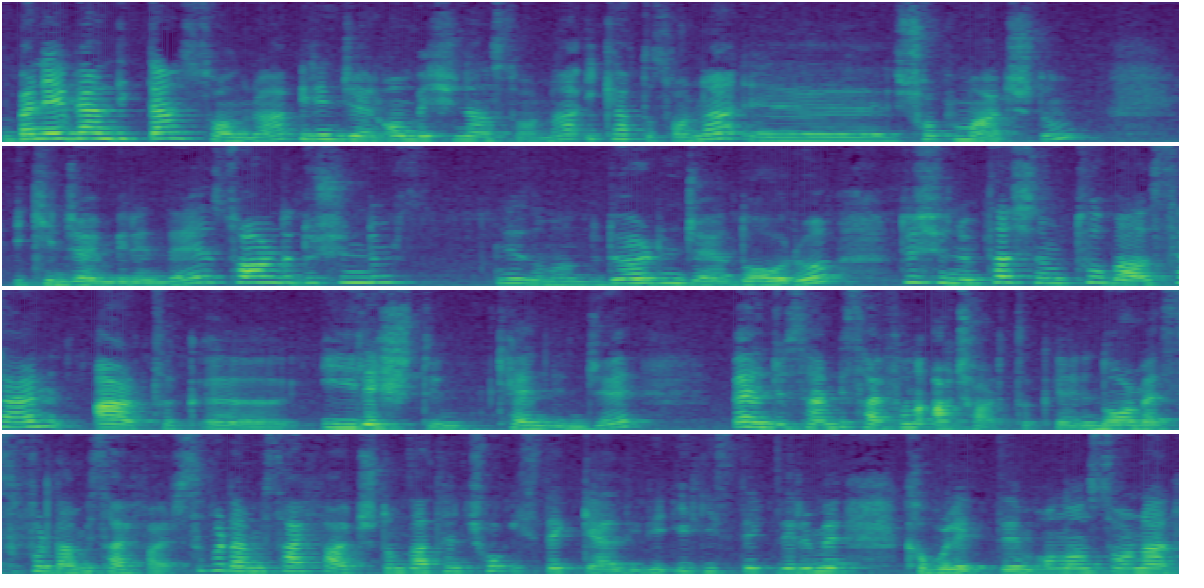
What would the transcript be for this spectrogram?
ben evlendikten sonra, birinci ayın 15'inden sonra, iki hafta sonra e, shopumu açtım ikinci ayın. Sonra da düşündüm ne zamandı? Dördüncü aya doğru düşündüm taşındım Tuğba sen artık e, iyileştin kendince. Bence sen bir sayfanı aç artık. Yani normal sıfırdan bir sayfa aç. Sıfırdan bir sayfa açtım. Zaten çok istek geldiydi. İlk isteklerimi kabul ettim. Ondan sonra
